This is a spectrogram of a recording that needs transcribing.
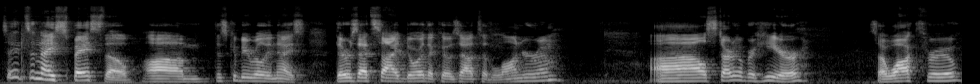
It's, it's a nice space though. Um, this could be really nice. There's that side door that goes out to the laundry room. Uh, I'll start over here. So I walk through.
